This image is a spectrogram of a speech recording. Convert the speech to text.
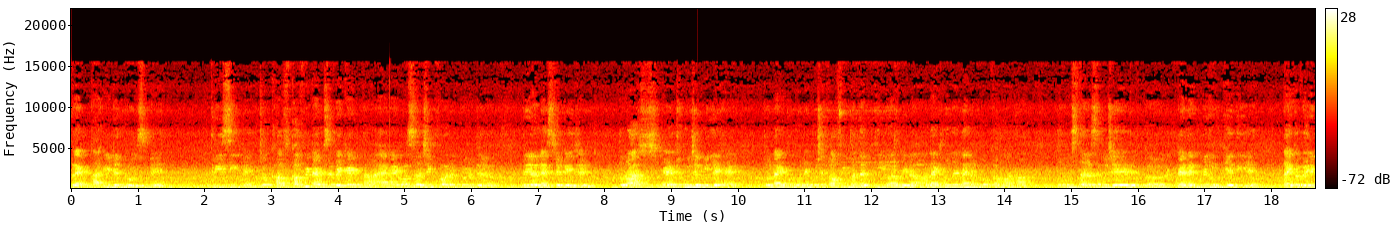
फ्लैट था ईडन रोज में थ्री सी में जो काफ़ी टाइम से वेकेंट था and I was searching for a good real estate agent तो राज है जो मुझे मिले हैं तो लाइक उन्होंने मुझे काफ़ी मदद की और मेरा लाइक उन्होंने मैंने उनको कहा था तो उस तरह से मुझे टेनेंट uh, भी उनके दिए like a very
